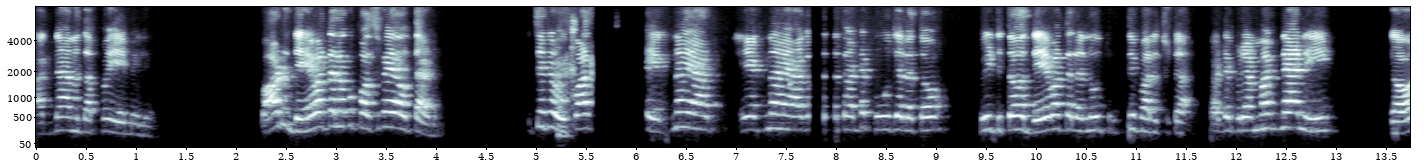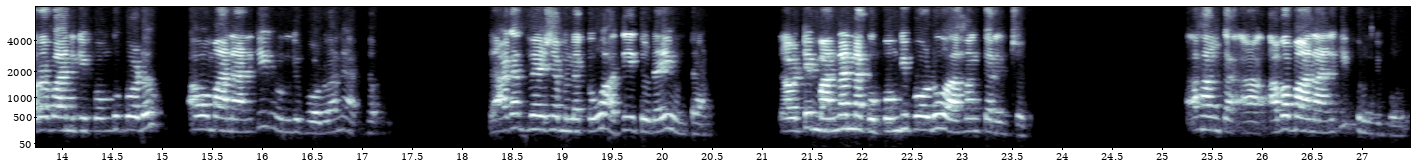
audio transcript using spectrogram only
అజ్ఞానం తప్ప ఏమీ లేదు. వాడు దేవతలకు పశువే అవుతాడు. చిన్న ఉపాసన యజ్ఞ యజ్ఞయాగాలతో అంటే పూజలతో వీటితో దేవతలను తృప్తిపరచుట. కాబట్టి బ్రహ్మజ్ఞాని గౌరవానికి పొంగిపోడు అవమానానికి కృంగిపోడు అని అర్థం. రాగద్వేషములకు అతీతుడై ఉంటాడు. కాబట్టి మన్నన్నకు పొంగిపోడు అహంకరించడు. అహంక అవమానానికి కృంగిపోడు.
